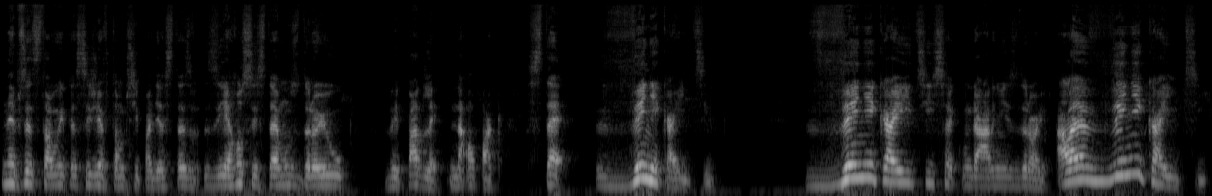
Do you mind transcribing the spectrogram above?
Nepředstavujte si, že v tom případě jste z jeho systému zdrojů vypadli. Naopak, jste vynikající. Vynikající sekundární zdroj, ale vynikající.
